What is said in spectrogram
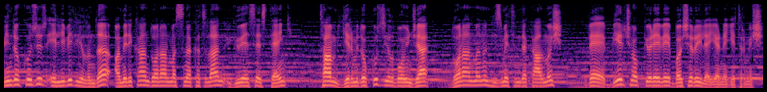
1951 yılında Amerikan donanmasına katılan USS Tank tam 29 yıl boyunca donanmanın hizmetinde kalmış ve birçok görevi başarıyla yerine getirmiş.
